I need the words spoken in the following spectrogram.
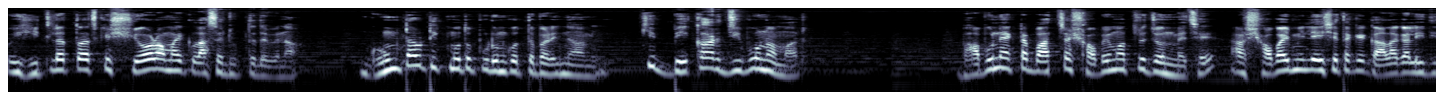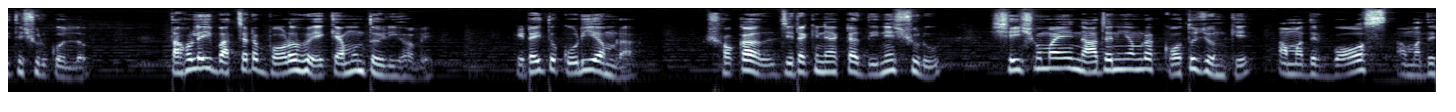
ওই হিটলার তো আজকে শিওর আমায় ক্লাসে ঢুকতে দেবে না। ঘুমটাও ঠিকমতো পূরণ করতে পারি না আমি। কি বেকার জীবন আমার। ভাবুন, একটা বাচ্চা সবেমাত্র জন্মেছে, আর সবাই মিলে এসে তাকে গালাগালি দিতে শুরু করল। তাহলে এই বাচ্চাটা বড় হয়ে কেমন তৈরি হবে? এটাই তো করি আমরা। সকাল, যেটা কিনা একটা দিনের শুরু সেই সময়ে না জানি আমরা কতজনকে, আমাদের বস, আমাদের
